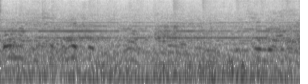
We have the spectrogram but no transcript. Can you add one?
Torna più, più, più, più.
